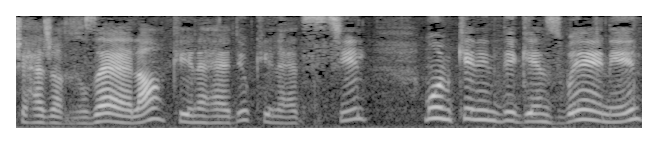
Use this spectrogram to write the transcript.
شي حاجة غزالة كاينة هادي وكاينة هاد ال style. المهم كاينين des gaines زوينين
